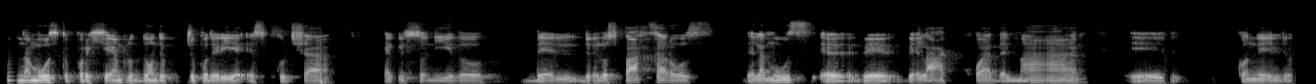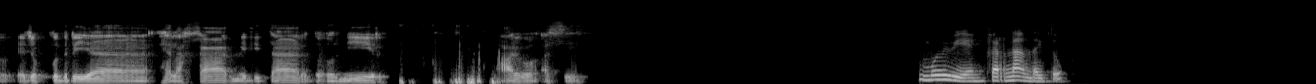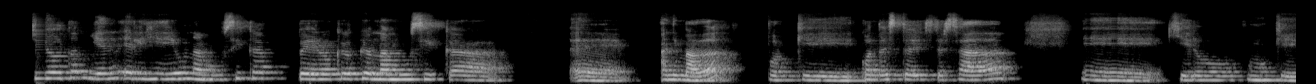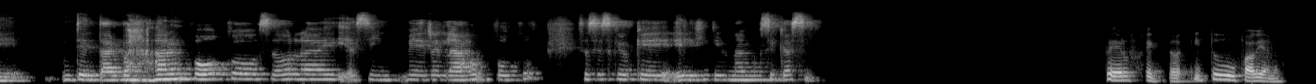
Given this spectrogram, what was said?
una música, por ejemplo, donde yo podría escuchar el sonido de los pájaros, de la música, eh, del agua, del mar. Eh, con ello, yo podría relajar, meditar, dormir, algo así. Muy bien, Fernanda, ¿y tú? Yo también elegí una música, pero creo que una música eh, animada, porque cuando estoy estresada eh, quiero como que intentar bajar un poco sola y así me relajo un poco. Entonces creo que elegiría una música así. Perfecto. ¿Y tú, Fabiano?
